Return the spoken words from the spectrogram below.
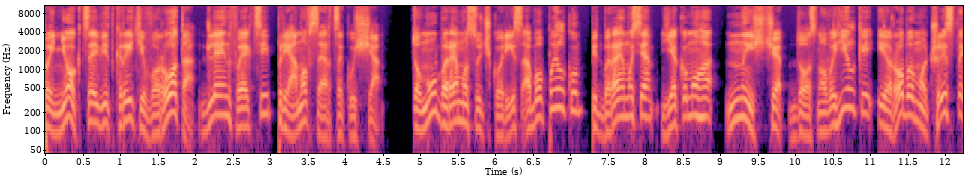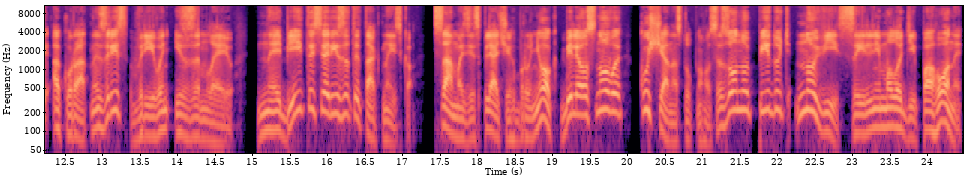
пеньок це відкриті ворота для інфекцій прямо в серце куща. Тому беремо сучкоріз або пилку, підбираємося якомога нижче до основи гілки і робимо чистий акуратний зріз в рівень із землею. Не бійтеся різати так низько. Саме зі сплячих бруньок біля основи куща наступного сезону підуть нові сильні молоді пагони,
